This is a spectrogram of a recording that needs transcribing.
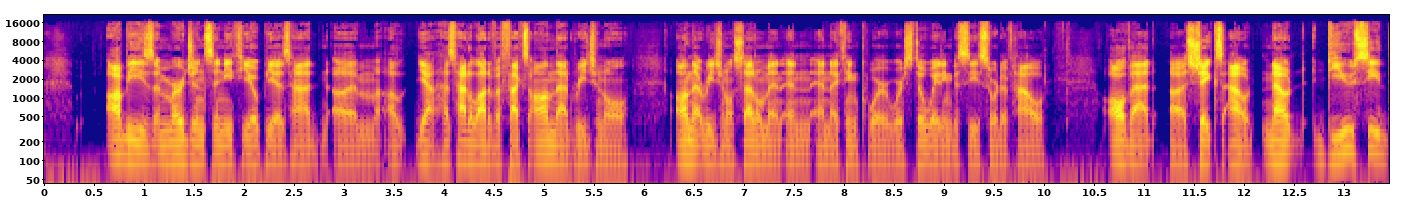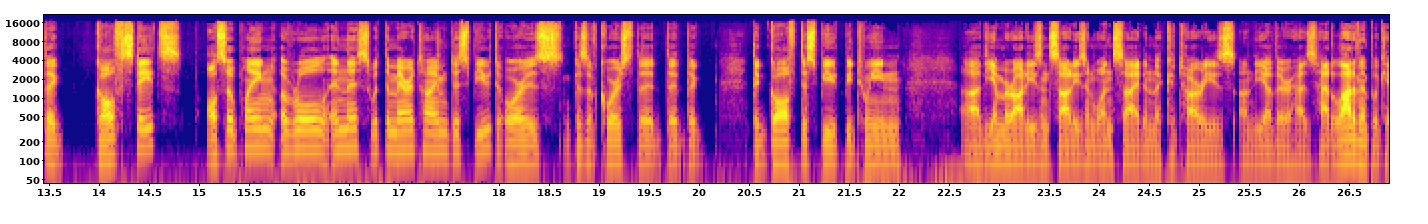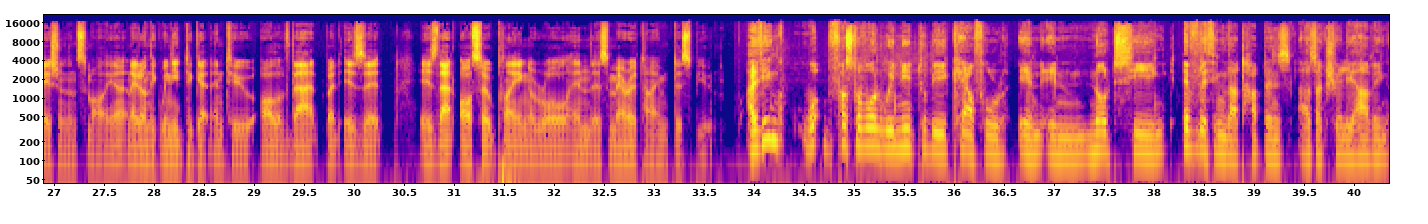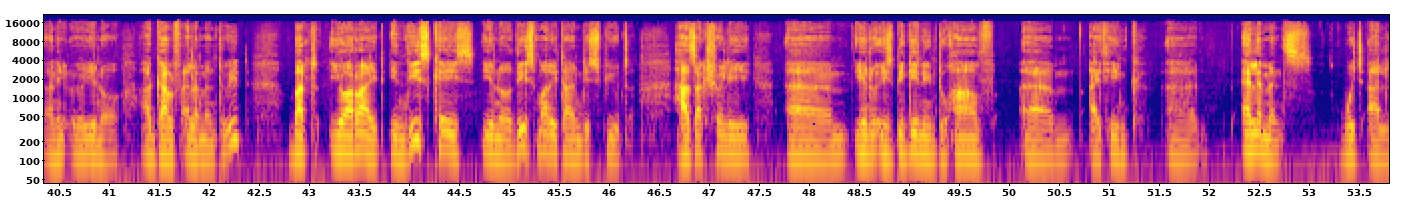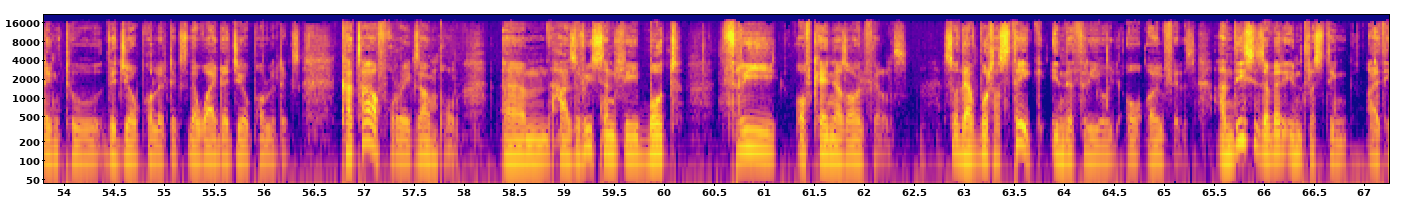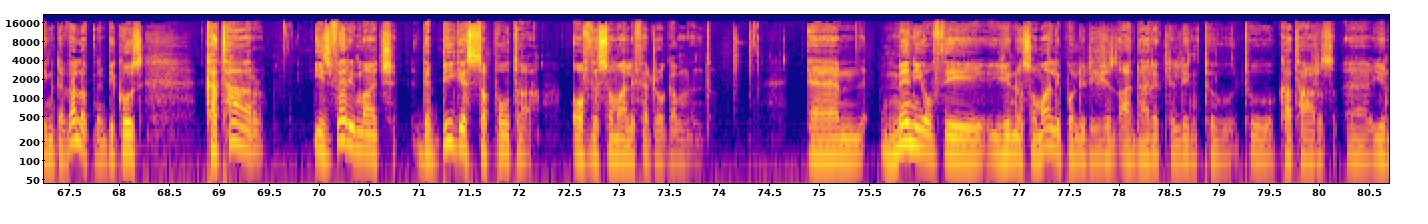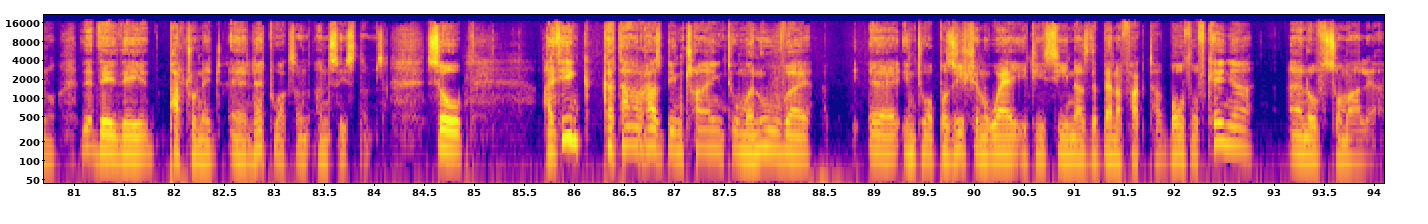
Abiy's emergence in Ethiopia has had, um, a, yeah, has had a lot of effects on that regional, on that regional settlement, and and I think we're we're still waiting to see sort of how all that uh, shakes out. Now, do you see the Gulf states also playing a role in this with the maritime dispute, or is because of course the the the, the Gulf dispute between uh, the Emiratis and Saudis on one side and the Qataris on the other has had a lot of implications in Somalia, and I don't think we need to get into all of that. But is it is that also playing a role in this maritime dispute? I think first of all we need to be careful in, in not seeing everything that happens as actually having an you know a Gulf element to it. But you are right. In this case, you know this maritime dispute has actually um, you know is beginning to have um, I think uh, elements which are linked to the geopolitics, the wider geopolitics. Qatar, for example, um, has recently bought three of Kenya's oil fields. So they have bought a stake in the three oil fields. And this is a very interesting, I think, development because Qatar is very much the biggest supporter of the Somali federal government. And many of the you know Somali politicians are directly linked to to Qatar's uh, you know they they patronage uh, networks and, and systems. So I think Qatar has been trying to maneuver uh, into a position where it is seen as the benefactor both of Kenya and of Somalia.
